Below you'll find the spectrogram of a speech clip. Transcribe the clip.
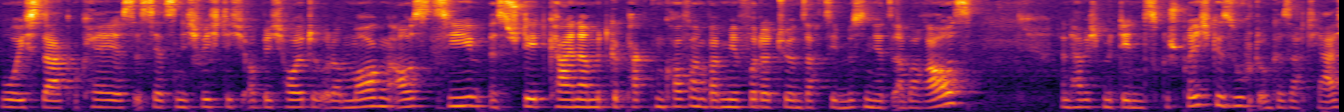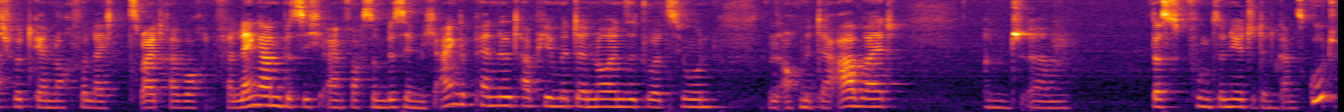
wo ich sage, okay, es ist jetzt nicht wichtig, ob ich heute oder morgen ausziehe. Es steht keiner mit gepackten Koffern bei mir vor der Tür und sagt, sie müssen jetzt aber raus. Dann habe ich mit denen das Gespräch gesucht und gesagt, ja, ich würde gerne noch vielleicht zwei, drei Wochen verlängern, bis ich einfach so ein bisschen mich eingependelt habe hier mit der neuen Situation und auch mit der Arbeit. Und ähm, das funktionierte dann ganz gut.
